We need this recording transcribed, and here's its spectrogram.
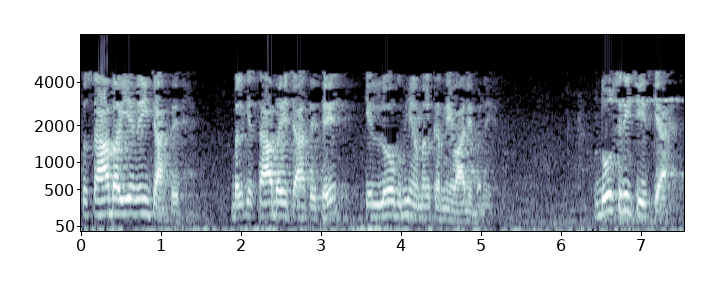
تو صحابہ یہ نہیں چاہتے تھے، بلکہ صحابہ یہ چاہتے تھے کہ لوگ بھی عمل کرنے والے بنے۔ دوسری چیز کیا ہے؟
